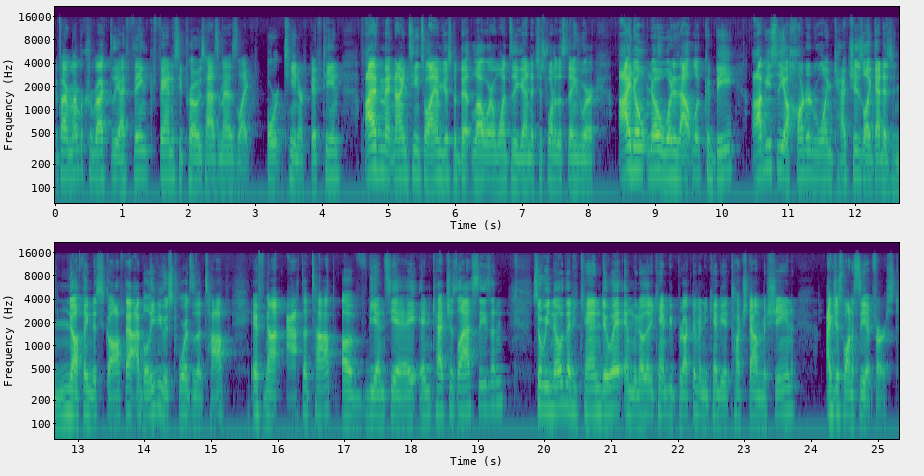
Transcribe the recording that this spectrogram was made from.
if I remember correctly, I think Fantasy Pros has him as like 14 or 15. I have him at 19, so I am just a bit lower. And once again, it's just one of those things where I don't know what his outlook could be. Obviously, 101 catches, like that is nothing to scoff at. I believe he was towards the top, if not at the top, of the NCAA in catches last season. So we know that he can do it, and we know that he can be productive and he can be a touchdown machine. I just want to see it first.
